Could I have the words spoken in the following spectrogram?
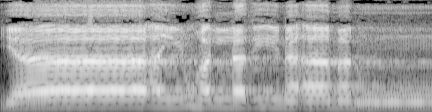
يا ايها الذين امنوا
